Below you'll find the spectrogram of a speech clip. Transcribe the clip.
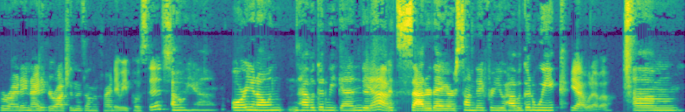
Friday night. If you're watching this on the Friday we posted. Oh yeah. Or you know, and have a good weekend. If Yeah. it's Saturday or Sunday for you, have a good week. Yeah, whatever. Um.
